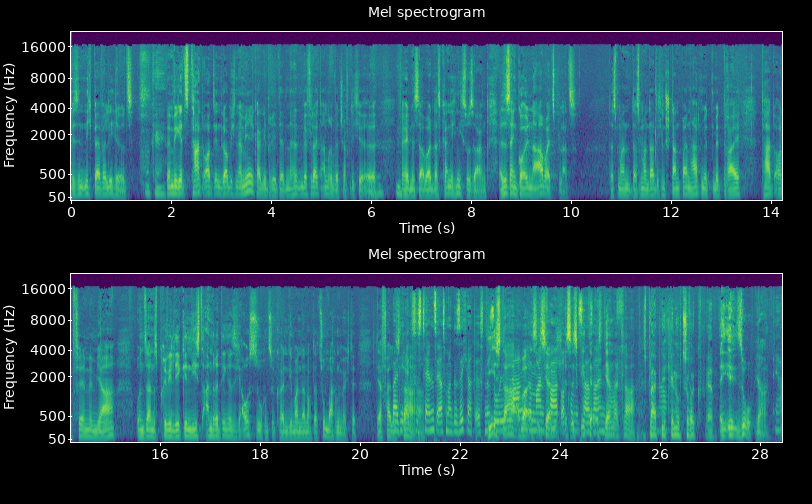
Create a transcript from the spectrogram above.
wir sind nicht Beverly Hills. Okay. Wenn wir jetzt Tatort in, glaube ich, in Amerika gedreht hätten, dann hätten wir vielleicht andere wirtschaftliche äh, Verhältnisse. Aber das kann ich nicht so sagen. Es ist ein goldener Arbeitsplatz, dass man, dass man dadurch ein Standbein hat mit, mit drei Tatortfilmen im Jahr und dann das Privileg genießt, andere Dinge sich aussuchen zu können, die man dann noch dazu machen möchte. Der Fall Weil ist die da. Existenz erstmal gesichert ist. Ne? Die ist da, aber es ist ja nicht, es, es geht ja, ist, ja, na klar. Es bleibt nicht genug zurück. Ja. Äh, So, ja. Ja,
